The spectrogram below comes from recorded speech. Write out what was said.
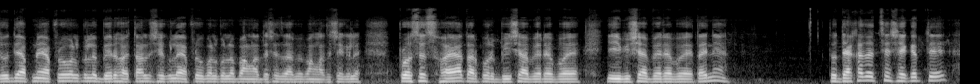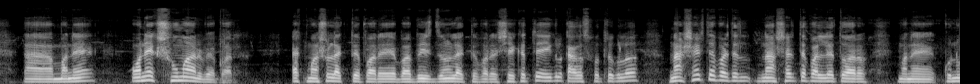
যদি আপনি অ্যাপ্রুভালগুলো বের হয়, তাহলে সেগুলো অ্যাপ্রুভালগুলো বাংলাদেশে যাবে। বাংলাদেশে গেলে প্রসেস হয়, তারপর ভিসা বেরোবে ই ভিসা বেরোবে তাই না? তো দেখা যাচ্ছে সেক্ষেত্রে মানে অনেক সময়ের ব্যাপার। এক মাসও লাগতে পারে বা বিশ দিনও লাগতে পারে, সেক্ষেত্রে এইগুলো কাগজপত্রগুলো না সারতে পারতে, না সারতে পারলে তো আর মানে কোনো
